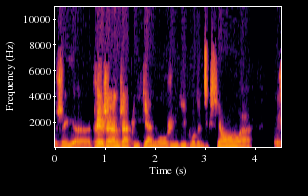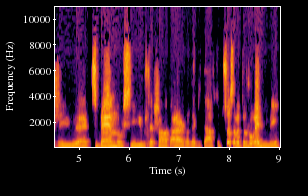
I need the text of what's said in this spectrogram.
j'ai très jeune, j'ai appris le piano, j'ai eu des cours de diction, j'ai eu un petit band aussi où j'étais chanteur, de la guitare. Tout ça, ça m'a toujours animé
